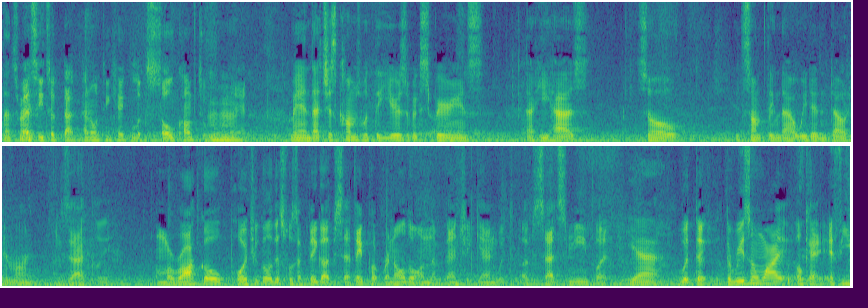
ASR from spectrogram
That's right. Messi took that penalty kick, looked so comfortable, Mhm. man. Man, that just comes with the years of experience that he has. So it's something that we didn't doubt him on. Exactly. Morocco, Portugal. This was a big upset. They put Ronaldo on the bench again, which upsets me. But Yeah. with the the reason why, okay, if you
